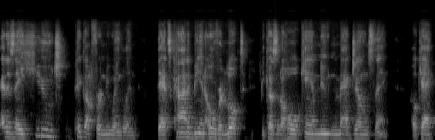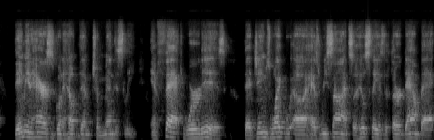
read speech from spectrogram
That is a huge pickup for New England that's kind of being overlooked because of the whole Cam Newton, Mac Jones thing. Okay. Damien Harris is going to help them tremendously. In fact, word is that James White uh, has re-signed, so he'll stay as the third down back,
